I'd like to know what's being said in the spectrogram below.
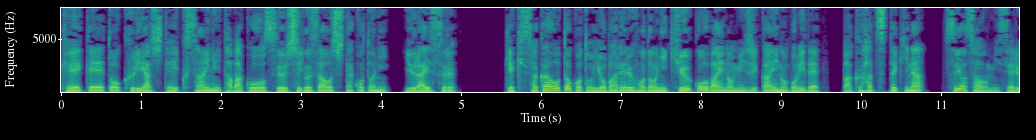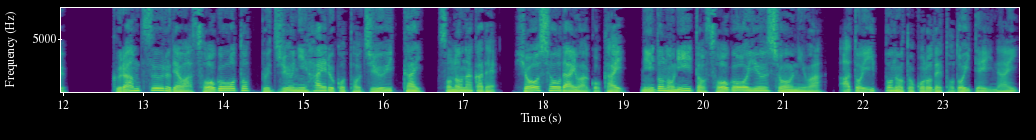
軽々とクリアしていく際にタバコを吸う仕草をしたことに由来する。激坂男と呼ばれるほどに急勾配の短い登りで爆発的な強さを見せる。グランツールでは総合トップ10に入ること11回、その中で表彰台は5回、2度の2位と総合優勝にはあと一歩のところで届いていない。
